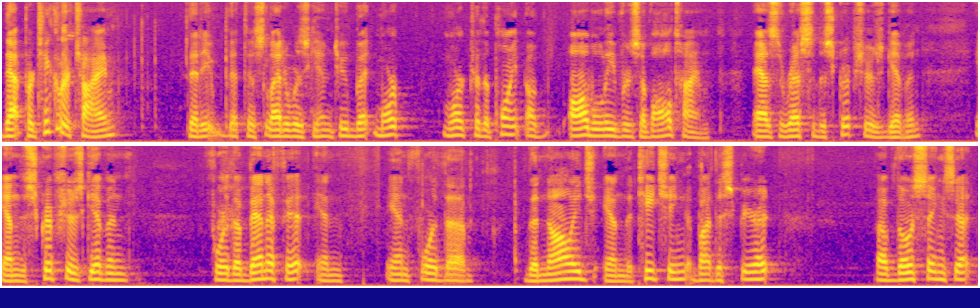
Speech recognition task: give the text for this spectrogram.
that particular time that it, that this letter was given to, but more more to the point of all believers of all time, as the rest of the Scripture is given, and the Scripture is given for the benefit and and for the the knowledge and the teaching by the Spirit of those things that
